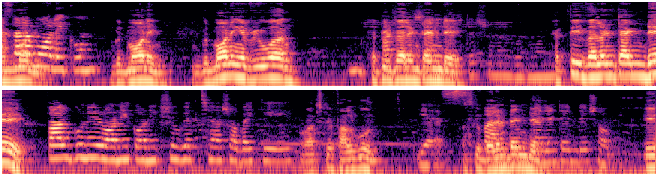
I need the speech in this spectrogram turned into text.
আসসালামু আলাইকুম good morning good morning everyone happy Valentine day. Happy Valentine day ফাল্গুনের অনেক অনেক শুভেচ্ছা সবাইকে। আজকে ফাল্গুন। ইয়েস আজকে? ভ্যালেন্টাইন ডে সব। এই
